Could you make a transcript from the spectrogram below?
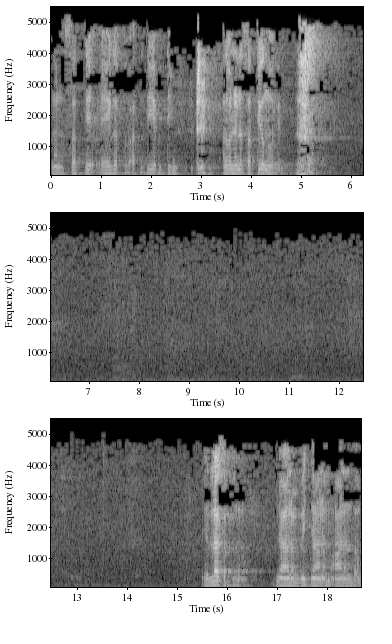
എന്നാണ് സത്യ ഏകത്വ അതിഥീയ ബുദ്ധിയും അതുപോലെ തന്നെ സത്യം എന്ന് പറയുന്നു എല്ലാ ശബ്ദങ്ങളും ജ്ഞാനം വിജ്ഞാനം ആനന്ദം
